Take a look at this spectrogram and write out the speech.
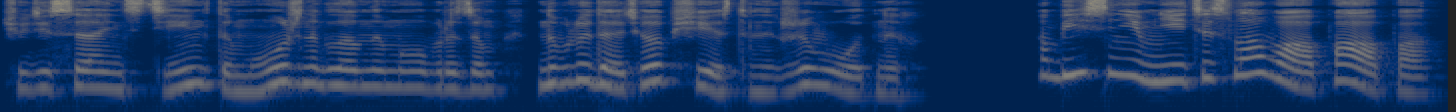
Чудеса инстинкта можно главным образом наблюдать у общественных животных. «Объясни мне эти слова, папа»,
